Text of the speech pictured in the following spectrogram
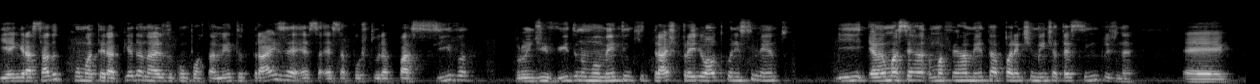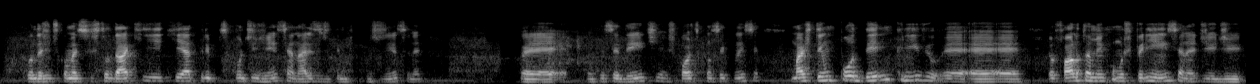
E é engraçado como a terapia da análise do comportamento traz essa, essa postura passiva para o indivíduo no momento em que traz para ele o autoconhecimento. E é uma, uma ferramenta aparentemente até simples, né? É, quando a gente começa a estudar, que, que é a tríplice contingência, análise de tríplice contingência, né? É, antecedente, resposta e consequência, mas tem um poder incrível. É, é, é, eu falo também como experiência né, de, de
